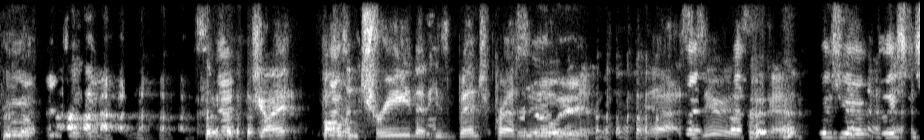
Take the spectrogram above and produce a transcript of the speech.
doing all kinds of uh, giant fallen tree that he's bench pressing. Really? And, yeah, but, seriously, but, man. Is your relationship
